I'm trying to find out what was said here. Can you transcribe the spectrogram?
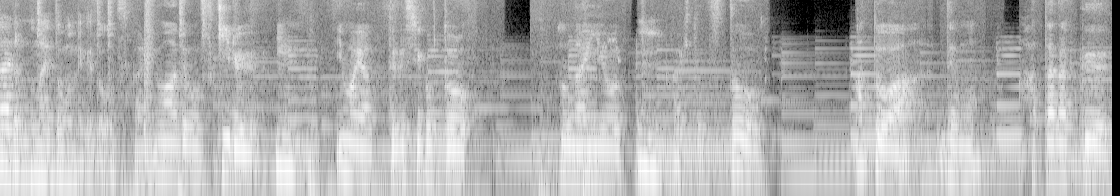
えたことないと思うんだけど、確かに。まあでもスキル。うん。今やってる仕事の内容うんが一つとあとはでも働く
